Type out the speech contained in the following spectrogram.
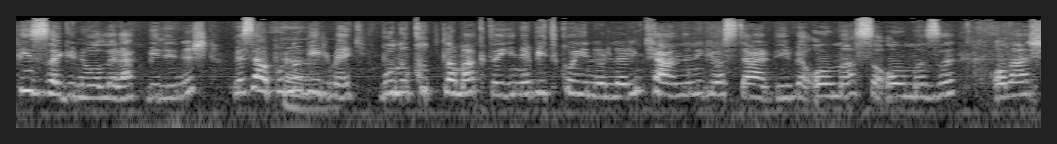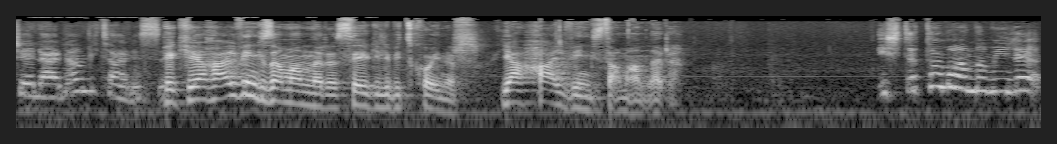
pizza günü olarak bilinir. Mesela bunu Ha. bilmek, bunu kutlamak da yine Bitcoiner'ların kendini gösterdiği ve olmazsa olmazı olan şeylerden bir tanesi. Peki ya halving zamanları sevgili Bitcoiner? Ya halving zamanları? İşte tam anlamıyla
